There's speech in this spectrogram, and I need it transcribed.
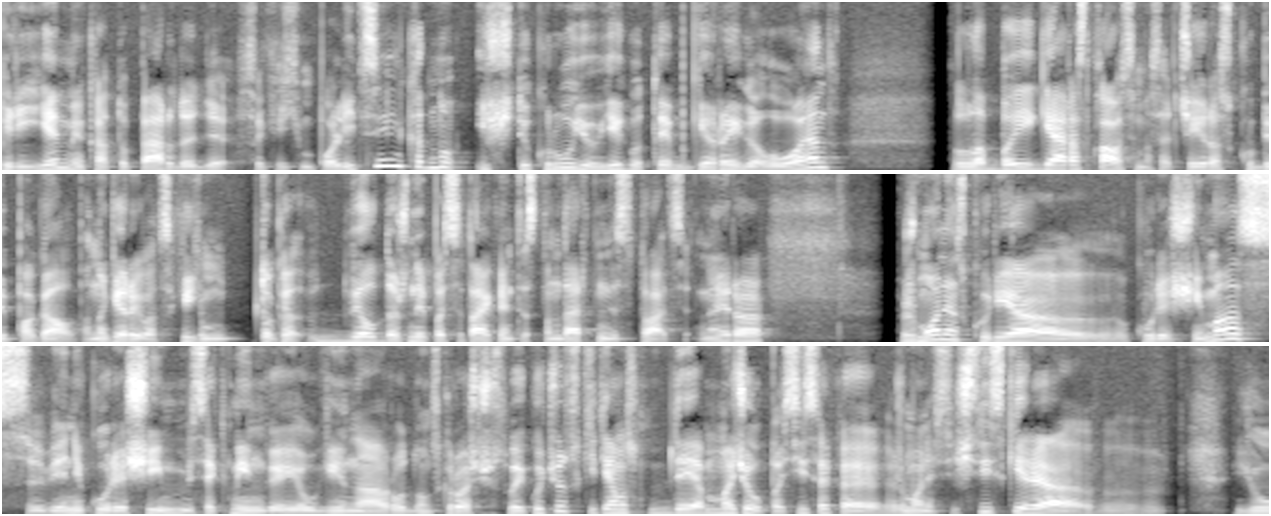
priėmi, ką tu perdodi, sakykime, policijai, kad, nu, iš tikrųjų, jeigu taip gerai galvojant, Labai geras klausimas, ar čia yra skubi pagalba. Na gerai, atsakykime, tokia vėl dažnai pasitaikanti standartinė situacija. Na yra žmonės, kurie kūrė šeimas, vieni kūrė šeimą sėkmingai, augina raudonskruoščius vaikučius, kitiems dėja mažiau pasiseka, žmonės išsiskiria, jų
